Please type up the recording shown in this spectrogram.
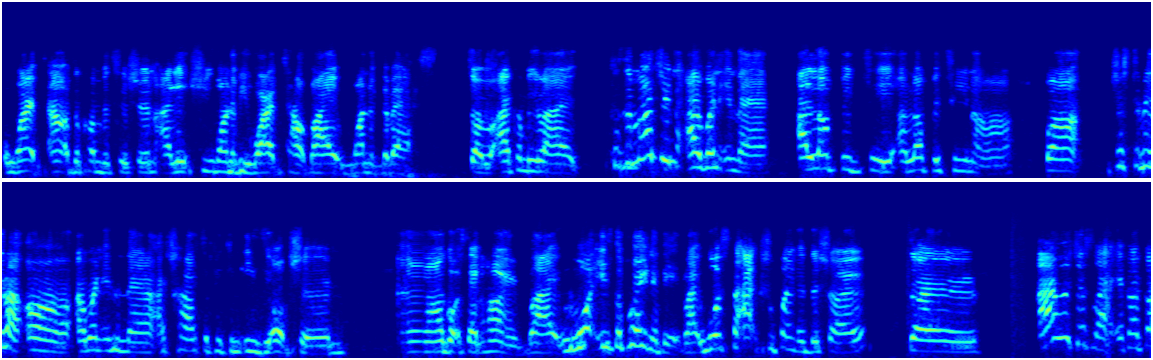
wiped out of the competition, I literally want to be wiped out by one of the best. So I can be like, because imagine I went in there. I love Big T, I love Bettina, but just to be like, oh, I went in there, I tried to pick an easy option, and I got sent home. Like, what is the point of it? Like, what's the actual point of the show? So I was just like, if I go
